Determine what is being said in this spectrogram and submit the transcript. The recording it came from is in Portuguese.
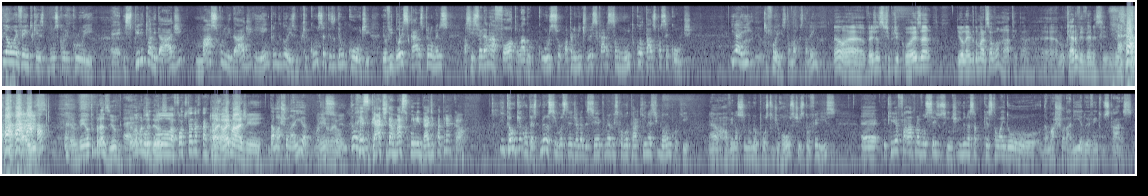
E é um evento que eles buscam incluir é, espiritualidade, masculinidade e empreendedorismo. Porque com certeza tem um coach. Eu vi dois caras, pelo menos, assim, se olhar na foto lá do curso, aparentemente dois caras são muito cotados para ser coach. E aí, que foi? Você tá, você tá bem? Não, é, eu vejo esse tipo de coisa e eu lembro do Marcel Von Hatten, cara. É, eu não quero viver nesse, nesse país. Eu vim em outro Brasil, É, pelo amor O- de Deus. o- a foto tá na, na tela. Olha, olha a imagem aí. Da machonaria? Isso. machonaria. Então- Resgate da masculinidade patriarcal. Então o que acontece? Primeiro assim, gostaria de agradecer, é a primeira vez que eu vou estar aqui nesse banco aqui. né? A Ravena assumiu meu posto de host, estou feliz. É, eu queria falar pra vocês o seguinte, indo nessa questão aí do, da machonaria, do evento dos caras.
